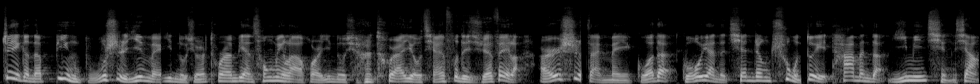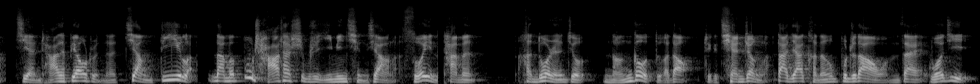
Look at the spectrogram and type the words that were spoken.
这个呢，并不是因为印度学生突然变聪明了。啊或者印度学生突然有钱付得起学费了，而是在美国的国务院的签证处对他们的移民倾向检查的标准呢降低了，那么不查他是不是移民倾向了，所以他们很多人就能够得到这个签证了。大家可能不知道，我们在国际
